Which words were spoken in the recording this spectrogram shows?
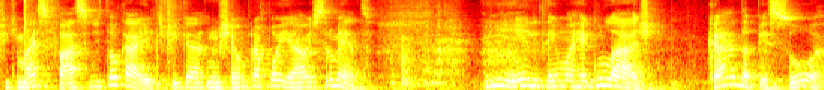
fique mais fácil de tocar. Ele fica no chão para apoiar o instrumento. E ele tem uma regulagem. Cada pessoa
